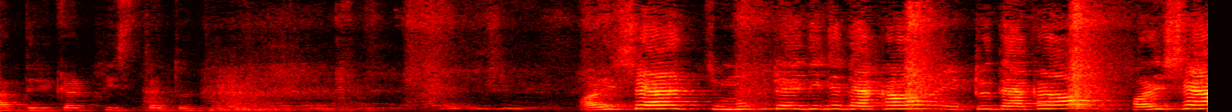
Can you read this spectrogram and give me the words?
আদ্রিকার পিস্তাতো দিদি। অরিষা, মুখটা এদিকে দেখাও, একটু দেখাও। অরিষা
